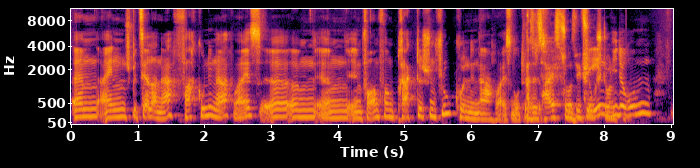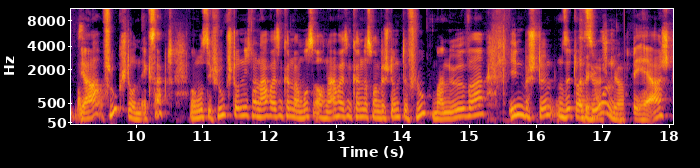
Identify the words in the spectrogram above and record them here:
ähm, ein spezieller Nach Fachkundenachweis äh, ähm, in Form von praktischen Flugkundenachweis notwendig. Also das heißt sowas wie Flugstunden? wiederum, ja, Flugstunden, exakt. Man muss die Flugstunden nicht nur nachweisen können, man muss auch nachweisen können, dass man bestimmte Flugmanöver in bestimmten Situationen beherrscht. Ja. beherrscht.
